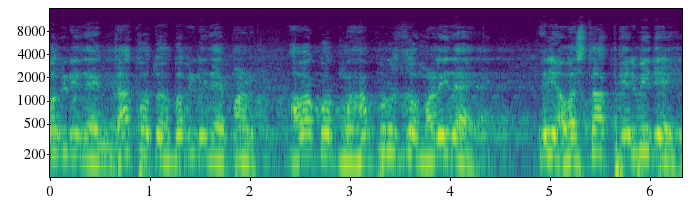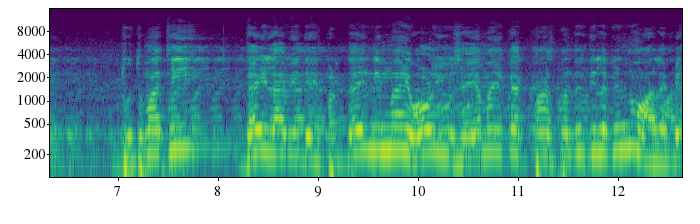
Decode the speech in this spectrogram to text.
બગડી જાય રાખો તો બગડી જાય, પણ આવા કોઈક મહાપુરુષ જો મળી જાય, એની અવસ્થા ફેરવી દે, દૂધમાંથી દહીં લાવી દે, પણ દહીંમાં હોળ્યું છે એમાં કંઈક પાંચ પંદર દી લગી ન હાલે, બે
